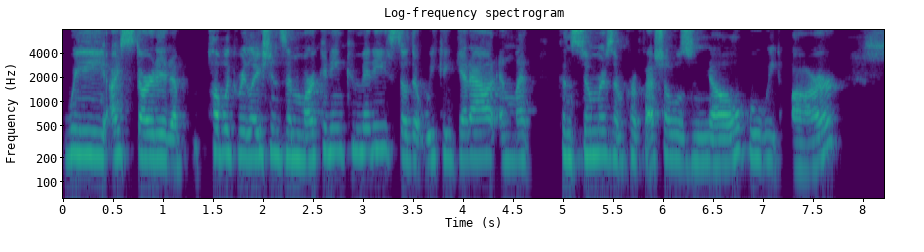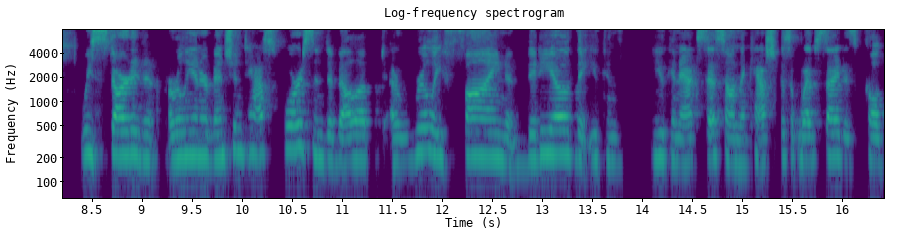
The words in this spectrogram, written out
we i started a public relations and marketing committee so that we could get out and let consumers and professionals know who we are we started an early intervention task force and developed a really fine video that you can you can access on the cash website it's called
